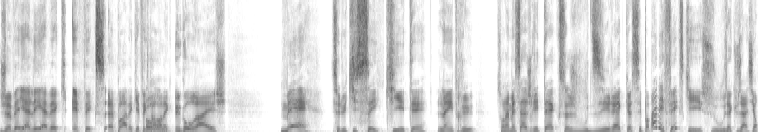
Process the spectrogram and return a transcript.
Je vais y aller avec FX, euh, pas avec FX, pardon, Oh. avec Hugo Reich. Mais celui qui sait qui était l'intrus, sur la messagerie texte, je vous dirais que c'est pas mal FX qui est sous accusation.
